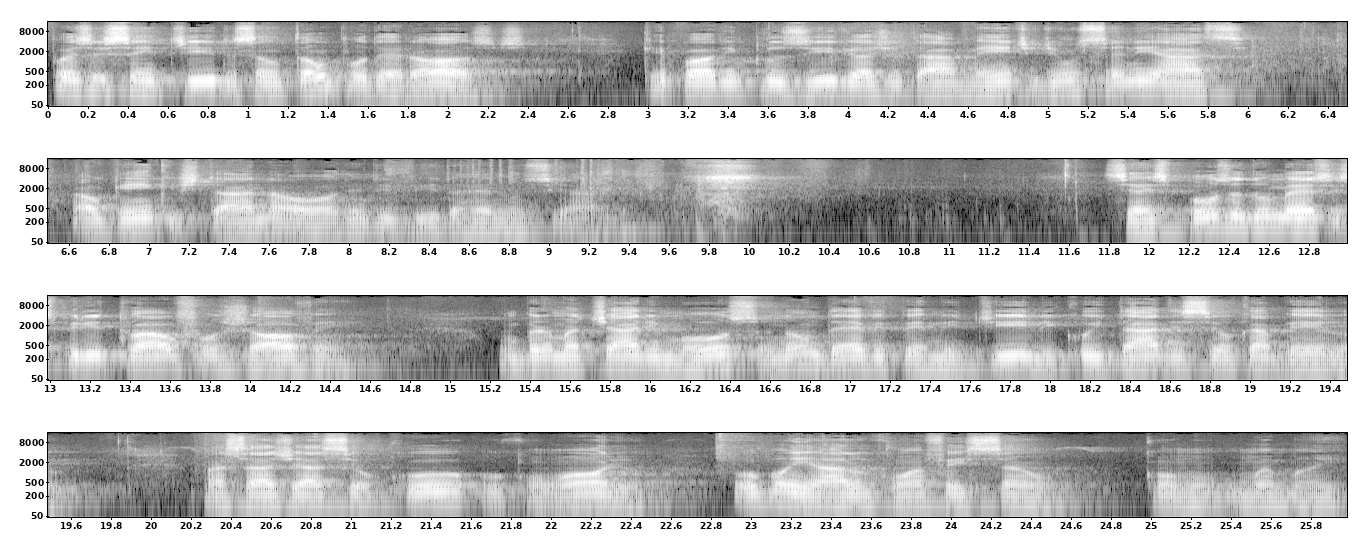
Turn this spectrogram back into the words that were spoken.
pois os sentidos são tão poderosos que podem inclusive agitar a mente de um sannyasi, alguém que está na ordem de vida renunciada. Se a esposa do mestre espiritual for jovem, um brahmachari moço não deve permitir-lhe cuidar de seu cabelo, massagear seu corpo com óleo ou banhá-lo com afeição como uma mãe.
